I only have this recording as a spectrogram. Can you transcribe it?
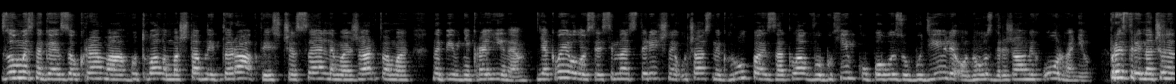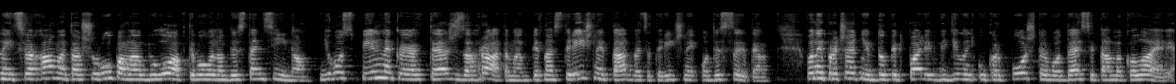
Зловмисники, зокрема, готували масштабний теракт із чисельними жертвами на півдні країни. Як виявилося, 17-річний учасник групи заклав вибухівку поблизу будівлі одного з державних органів. Пристрій, начинений цвяхами та шурупами, було активовано дистанційно. Його спільники теж за гратами: 15-річний та 20-річний одесити. Вони причетні до підпалів відділень Укрпошти в Одесі та Миколаєві.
